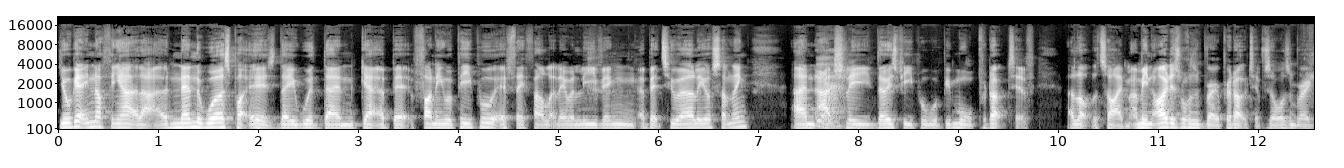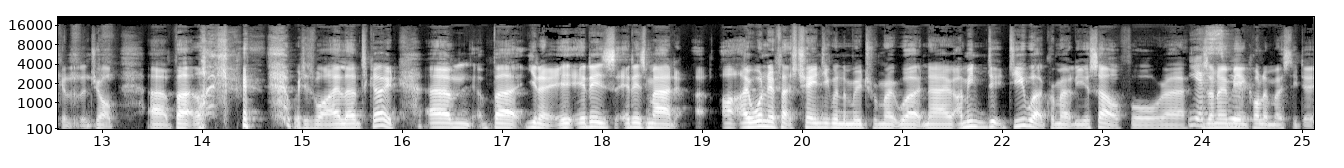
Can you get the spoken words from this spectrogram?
you're getting nothing out of that. And then the worst part is they would then get a bit funny with people if they felt like they were leaving a bit too early or something. And Yeah. actually, those people would be more productive a lot of the time. I mean, I just wasn't very productive, so I wasn't very good at the job. Uh, but like, which is why I learned to code. Um, but you know, it, it is it is mad. I, I wonder if that's changing with the move to remote work now. I mean, do, do you work remotely yourself, or because Yes, I know me and Colin mostly do.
